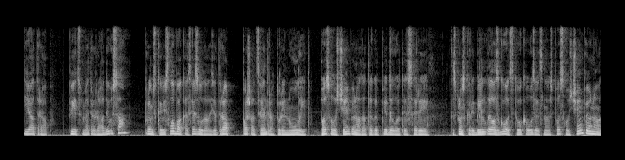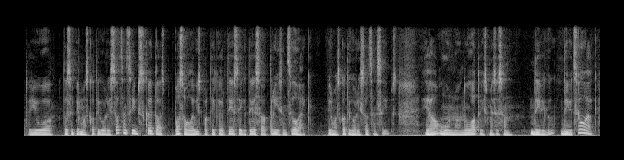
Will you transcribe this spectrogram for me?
jātrāp 5 metru radiusā. Protams, ka vislabākais rezultāts, ja trāp pašā centrā, tur ir nulīte. Pasaules čempionātā tagad piedaloties arī Tas, protams, arī bija liels gods to, ka uzaicināja uz pasaules čempionātu, jo tas ir pirmās kategorijas sacensības skaitās. Pasaulē vispār tikai ir tiesīgi tiesāt 300 cilvēki. Pirmās kategorijas sacensības. Jā, un no Latvijas mēs esam divi, divi cilvēki.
